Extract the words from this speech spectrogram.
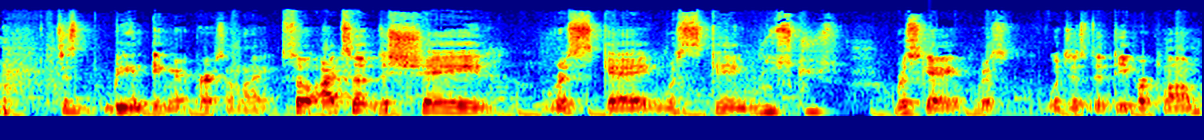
just be an ignorant person like. So I took the shade Risque, Risque, Risque, Risque, which is the deeper plum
